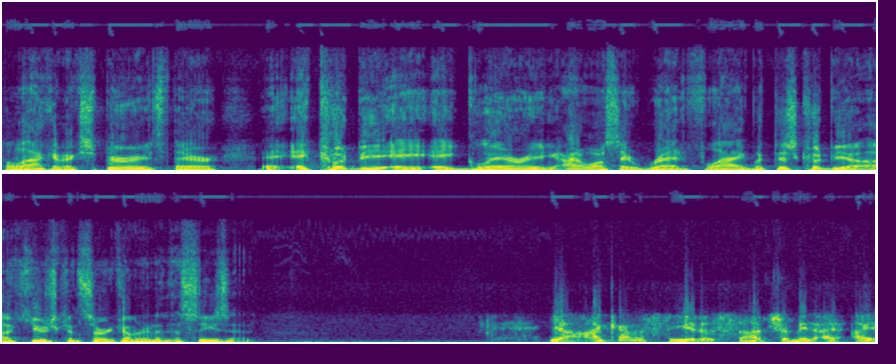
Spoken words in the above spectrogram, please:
the lack of experience there, it, could be a, a, glaring, I don't want to say red flag, but this could be a, a huge concern coming into the season. Yeah, I kind of see it as such. I mean, I, I,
